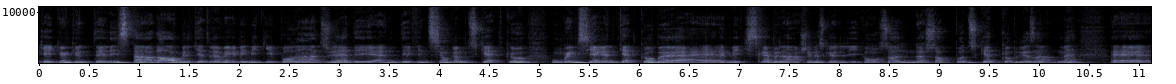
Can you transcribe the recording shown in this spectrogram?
quelqu'un qui a une télé standard 1080p, mais qui n'est pas rendu à, des, une définition comme du 4K, ou même s'il y aurait une 4K, ben, mais qui serait branché parce que les consoles ne sortent pas du 4K présentement, euh,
